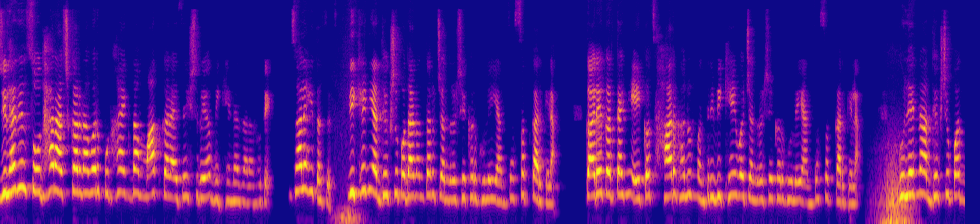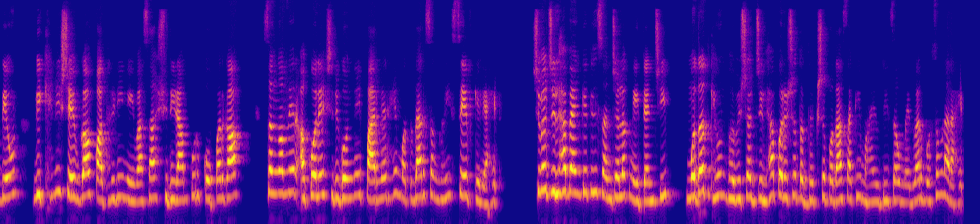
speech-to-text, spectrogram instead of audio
जिल्ह्यातील सोधा राजकारणावर पुन्हा एकदा मात करायचे श्रेय विखेंना जाणार होते. झालेही तसेच. विखेंनी अध्यक्षपदानंतर चंद्रशेखर घुले यांचा सत्कार केला. कार्यकर्त्यांनी एकच हार घालून मंत्री विखे व चंद्रशेखर घुले यांचा सत्कार केला. घुलेंना अध्यक्षपद देऊन विखेनी शेवगाव पाथर्डी नेवासा श्रीरामपूर कोपरगाव संगमनेर अकोले श्रीगोंदे पारनेर हे मतदारसंघही सेव्ह केले आहेत. शिवाय जिल्हा बँकेतील संचालक नेत्यांची मदत घेऊन भविष्यात जिल्हा परिषद अध्यक्षपदासाठी महायुतीचा उमेदवार बसवणार आहेत.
